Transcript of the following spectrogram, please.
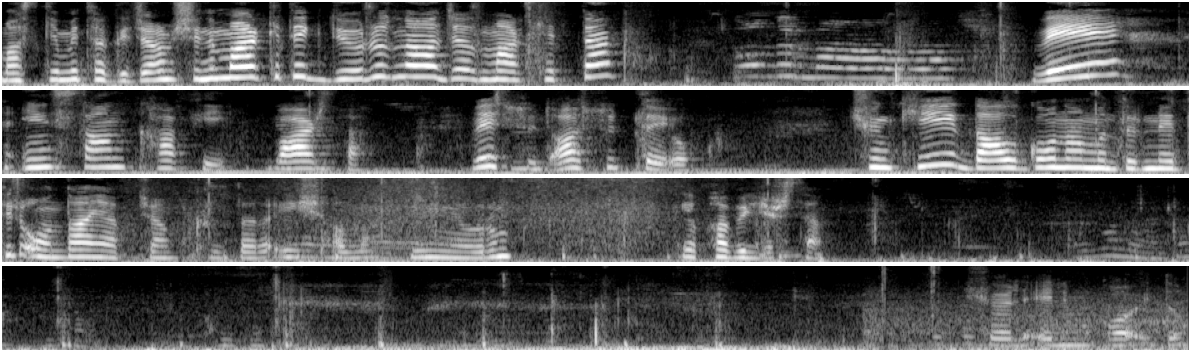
Maskemi takacağım. Şimdi markete gidiyoruz. Ne alacağız marketten? Dondurma. Ve instant coffee varsa. Ve süt. Aa süt de yok. Çünkü dalgona mıdır nedir ondan yapacağım kızlara inşallah. Bilmiyorum. Yapabilirsem. Şöyle elimi koydum.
